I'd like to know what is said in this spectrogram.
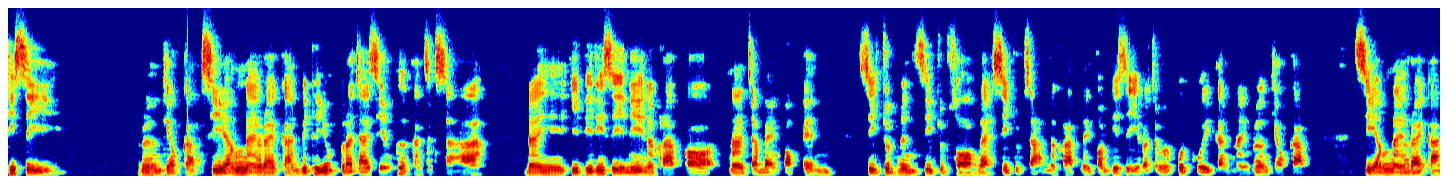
ที่ 4 เรื่องเกี่ยวกับเสียงในรายการวิทยุกระจายเสียงเพื่อการศึกษา ใน EP ที่ 4 นี้นะครับ ก็น่าจะแบ่งออกเป็น 4.1 4.2 และ 4.3 นะครับ ในตอนที่ 4 เราจะมาพูดคุยกันในเรื่องเกี่ยวกับ เสียงในรายการ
